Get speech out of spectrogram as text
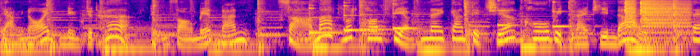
อย่างน้อย 1.5 ถึง 2 เมตรนั้น สามารถลดความเสี่ยงในการติดเชื้อโควิด -19 ได้ แต่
